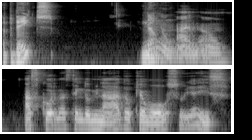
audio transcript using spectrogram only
update? Não. Nenhum. Ah, não. As cornas têm dominado o que eu ouço e é isso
